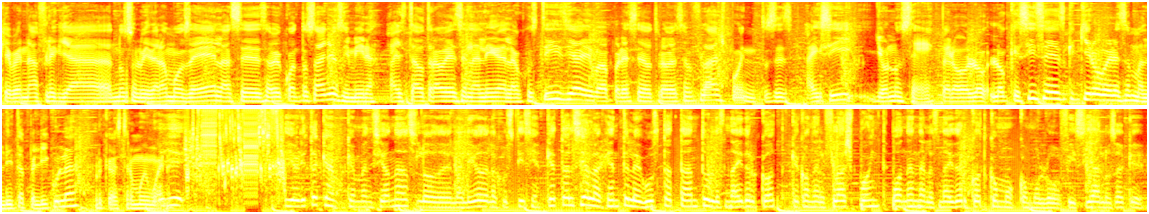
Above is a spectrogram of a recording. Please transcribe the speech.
que Ben Affleck ya nos olvidáramos de él hace sabe cuántos años. Y mira, ahí está otra vez en la Liga de la Justicia. Y va a aparecer otra vez en Flashpoint. Entonces, ahí sí, yo no sé. Pero lo, que sí sé es que quiero ver esa maldita película porque va a estar muy buena. Y ahorita que, mencionas lo de la Liga de la Justicia, ¿qué tal si a la gente le gusta tanto el Snyder Cut que con el Flashpoint ponen el Snyder Cut como, como lo oficial? O sea, que,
